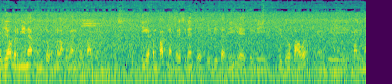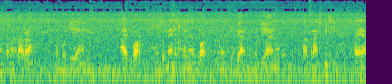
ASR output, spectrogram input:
Beliau berminat untuk melakukan sesuatu tiga tempat dan Presiden sudah setuju tadi yaitu di hydropower yang di Kalimantan Utara, kemudian airport untuk manajemen airport dan juga kemudian uh, transmisi supaya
